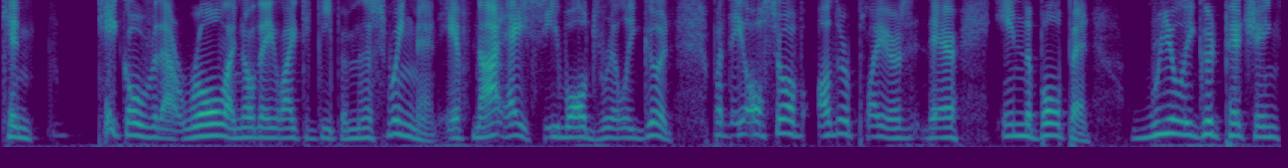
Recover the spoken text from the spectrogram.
can take over that role. I know they like to keep him in the swingman. If not, hey, Sewald's really good. But they also have other players there in the bullpen. Really good pitching,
